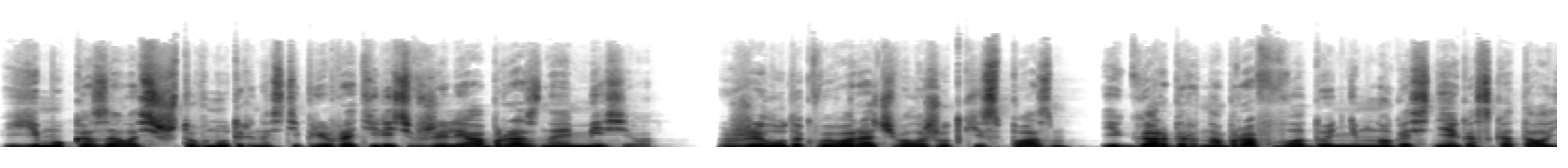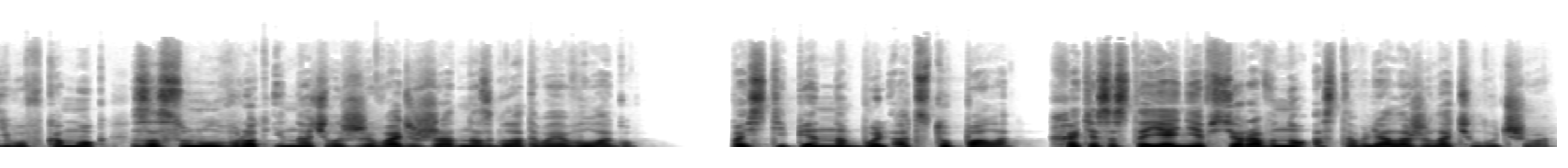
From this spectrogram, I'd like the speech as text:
Ему казалось, что внутренности превратились в желеобразное месиво. Желудок выворачивал жуткий спазм, и Гарбер, набрав в ладонь немного снега, скатал его в комок, засунул в рот и начал жевать, жадно сглатывая влагу. Постепенно боль отступала, хотя состояние все равно оставляло желать лучшего.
